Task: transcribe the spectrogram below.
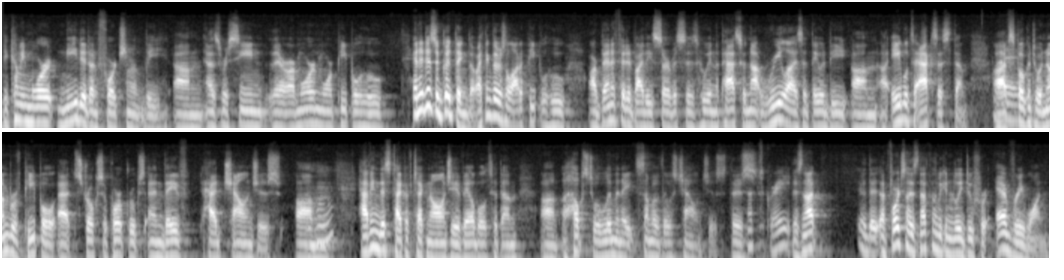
becoming more needed, unfortunately, um, as we're seeing there are more and more people who and it is a good thing, though. I think there's a lot of people who are benefited by these services who in the past had not realized that they would be um, uh, able to access them. Right. Uh, I've spoken to a number of people at stroke support groups, and they've had challenges. Um, mm-hmm. Having this type of technology available to them um, helps to eliminate some of those challenges. There's, That's great. There's not, unfortunately, there's nothing we can really do for everyone,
